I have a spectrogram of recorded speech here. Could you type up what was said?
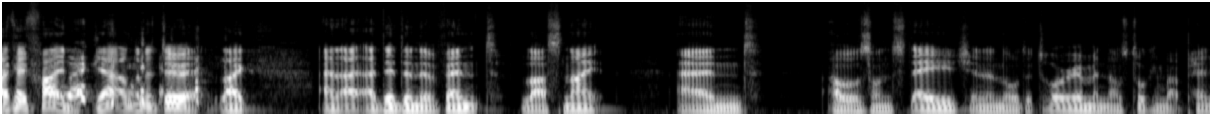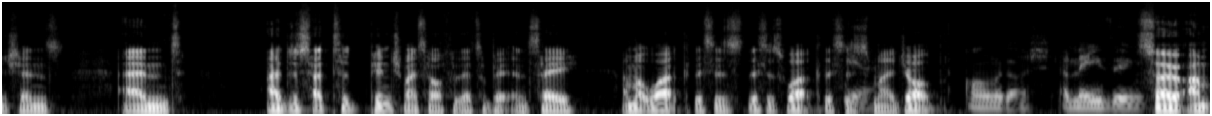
okay, fine. working. Yeah, I'm gonna do it. Like, and I, I did an event last night, and I was on stage in an auditorium, and I was talking about pensions, and I just had to pinch myself a little bit and say, I'm at work. This is this is work. This is Yeah. my job. Oh my gosh. Amazing. So I'm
